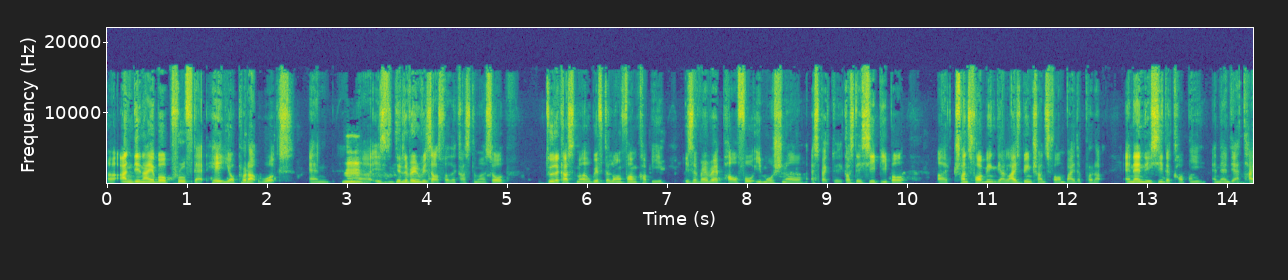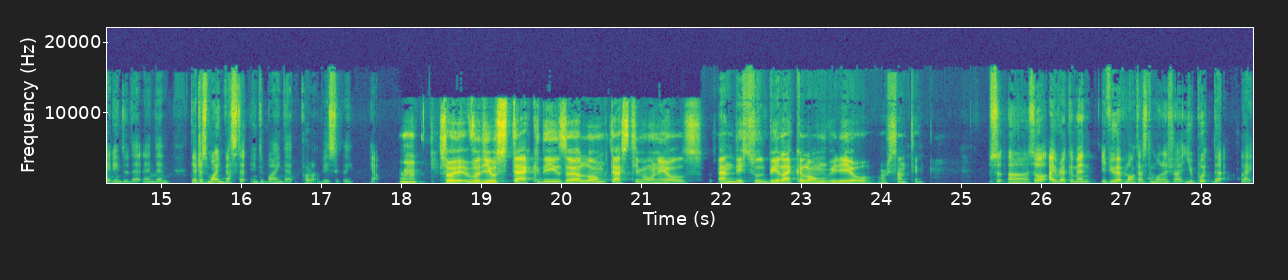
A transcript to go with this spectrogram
uh, undeniable proof that hey your product works and mm. uh, is delivering results for the customer so to the customer with the long form copy is a very very powerful emotional aspect to it because they see people uh, transforming their lives being transformed by the product and then they see the copy and then they're tied into that and then they're just more invested into buying that product basically yeah mm-hmm. so would you stack these uh, long testimonials and this would be like a long video or something so, uh, so I recommend if you have long testimonials, right, you put the like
